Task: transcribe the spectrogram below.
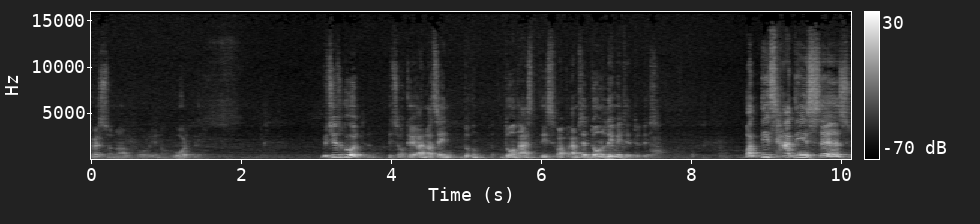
personal or you know, worldly. Which is good. It's okay. I'm not saying don't, don't ask this. I'm saying don't limit it to this. But this hadith says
